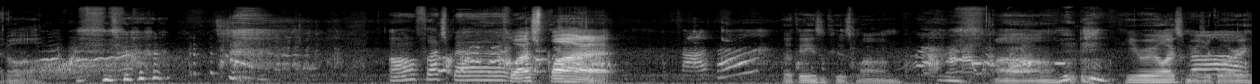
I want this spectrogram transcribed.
At all. Oh, flashback. Flashback. Look at Izuku's mom. Oh, he really likes Major Glory.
